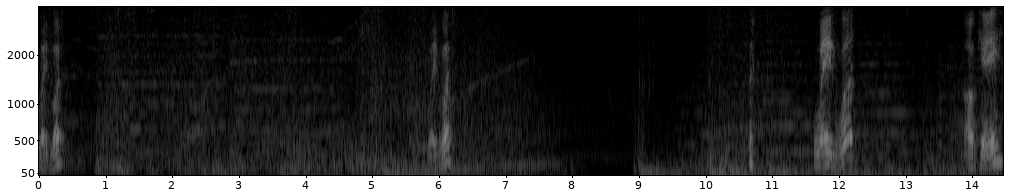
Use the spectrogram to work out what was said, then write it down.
Wait, what? Wait, what? Wait, what? Okay.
